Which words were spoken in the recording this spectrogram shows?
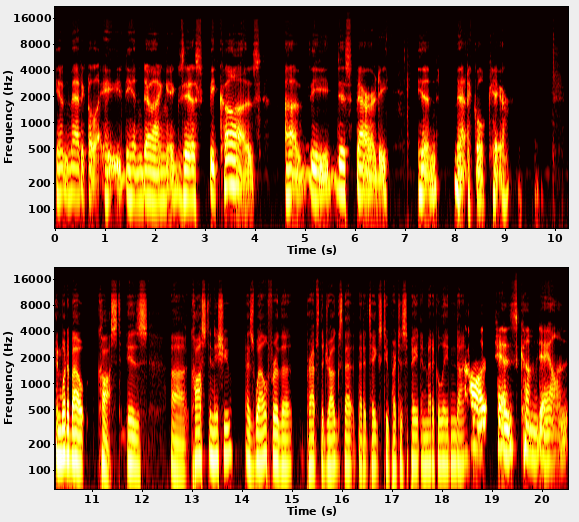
in medical aid in dying exists because of the disparity in medical care. And what about cost? Is uh, cost an issue as well for the perhaps the drugs that, that it takes to participate in medical aid in dying? Cost has come down.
